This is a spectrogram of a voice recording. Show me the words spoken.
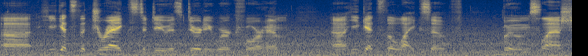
Uh, he gets the dregs to do his dirty work for him. Uh, he gets the likes of Boom slash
